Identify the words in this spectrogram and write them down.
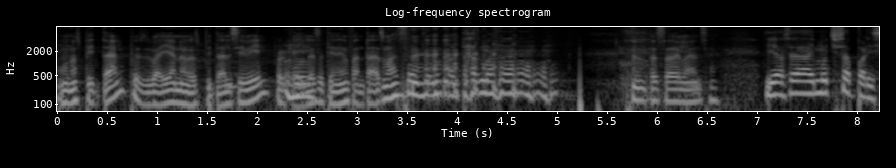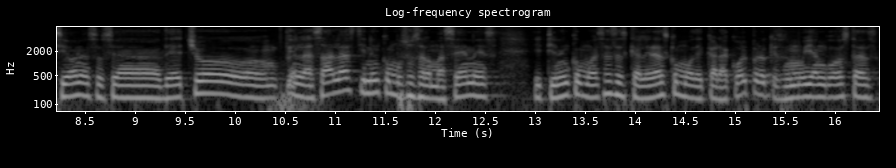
un hospital, pues vayan al hospital civil, porque ahí Ujú. los atienden fantasmas. Se tiene un pasó de lanza. y o sea, hay muchas apariciones, o sea, de hecho, en las salas tienen como sus almacenes y tienen como esas escaleras como de caracol, pero que son muy angostas.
